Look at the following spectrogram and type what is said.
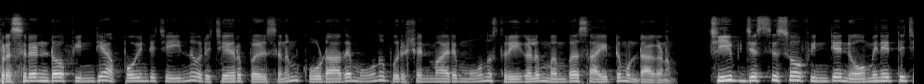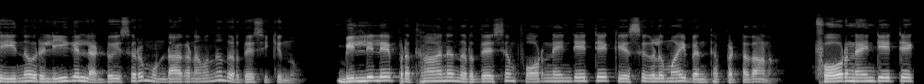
പ്രസിഡന്റ് ഓഫ് ഇന്ത്യ അപ്പോയിന്റ് ചെയ്യുന്ന ഒരു ചെയർപേഴ്സണും കൂടാതെ മൂന്ന് പുരുഷന്മാരും മൂന്ന് സ്ത്രീകളും മെമ്പേഴ്സായിട്ടും ഉണ്ടാകണം. Chief Justice of India nominate ചെയ്യുന്ന ഒരു ലീഗൽ അഡ്വൈസറും ഉണ്ടാകണമെന്ന് നിർദ്ദേശിക്കുന്നു. ബില്ലിലെ പ്രധാന നിർദ്ദേശം ഫോർ നയന്റി എയ്റ്റ് കേസുകളുമായി ബന്ധപ്പെട്ടതാണ്. ഫോർ നയന്റി എയ്റ്റ്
